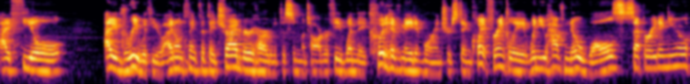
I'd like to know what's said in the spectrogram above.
I feel. I agree with you. I don't think that they tried very hard with the cinematography when they could have made it more interesting. Quite frankly, when you have no walls separating you,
